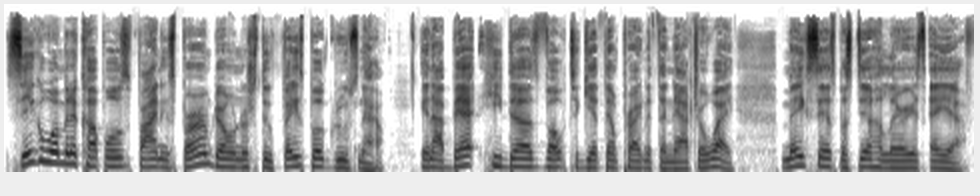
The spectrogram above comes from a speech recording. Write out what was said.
Single women and couples finding sperm donors through Facebook groups now." And I bet he does vote to get them pregnant the natural way. Makes sense, but still hilarious AF.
